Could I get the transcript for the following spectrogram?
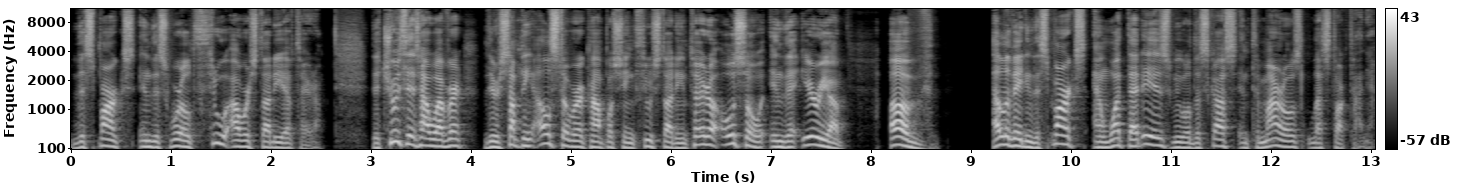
the sparks in this world through our study of Torah. The truth is, however, there's something else that we're accomplishing through studying Torah, also in the area of elevating the sparks, and what that is, we will discuss in tomorrow's Let's Talk Tanya.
